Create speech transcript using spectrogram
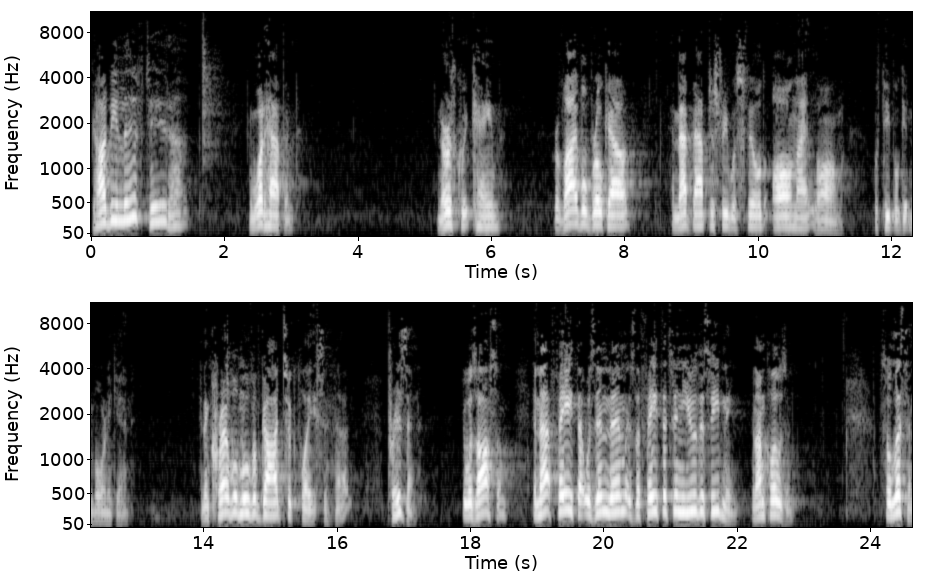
God be lifted up. And what happened? An earthquake came, revival broke out, and that baptistry was filled all night long with people getting born again. An incredible move of God took place in that prison. It was awesome. And that faith that was in them is the faith that's in you this evening. And I'm closing. So listen.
